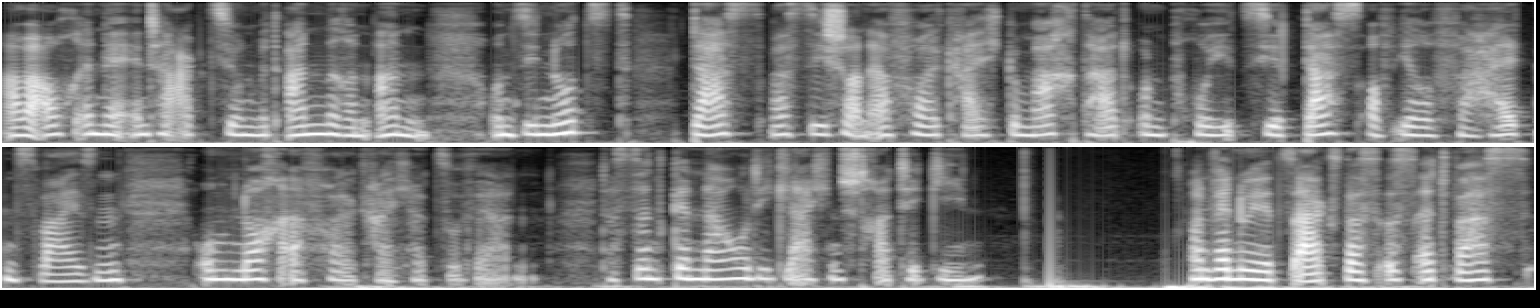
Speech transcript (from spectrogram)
aber auch in der Interaktion mit anderen an. Und sie nutzt das, was sie schon erfolgreich gemacht hat und projiziert das auf ihre Verhaltensweisen, um noch erfolgreicher zu werden. Das sind genau die gleichen Strategien. Und wenn du jetzt sagst, das ist etwas,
